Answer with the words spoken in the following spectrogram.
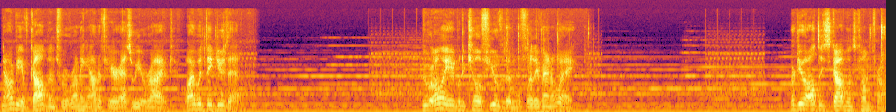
An army of goblins were running out of here as we arrived. Why would they do that? We were only able to kill a few of them before they ran away. Where do all these goblins come from?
